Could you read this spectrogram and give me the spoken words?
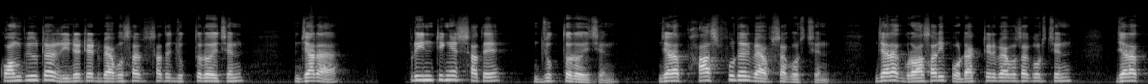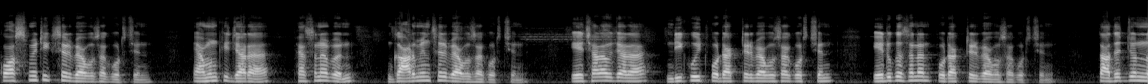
কম্পিউটার রিলেটেড ব্যবসার সাথে যুক্ত রয়েছেন, যারা প্রিন্টিংয়ের সাথে যুক্ত রয়েছেন, যারা ফাস্ট ফুডের ব্যবসা করছেন, যারা গ্রসারি প্রোডাক্টের ব্যবসা করছেন, যারা কসমেটিক্সের ব্যবসা করছেন এমনকি যারা ফ্যাশনেবল গার্মেন্টসের ব্যবসা করছেন। এছাড়াও যারা লিকুইড প্রোডাক্টের ব্যবসা করছেন, এডুকেশনাল প্রোডাক্টের ব্যবসা করছেন, তাদের জন্য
